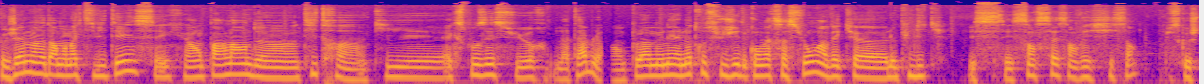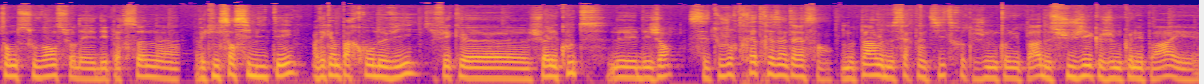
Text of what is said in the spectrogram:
Que j'aime dans mon activité, c'est qu'en parlant d'un titre qui est exposé sur la table, on peut amener un autre sujet de conversation avec euh, le public. Et c'est sans cesse enrichissant, puisque je tombe souvent sur des, personnes euh, avec une sensibilité, avec un parcours de vie qui fait que je suis à l'écoute des, gens. C'est toujours très très intéressant. On me parle de certains titres que je ne connais pas, de sujets que je ne connais pas, et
